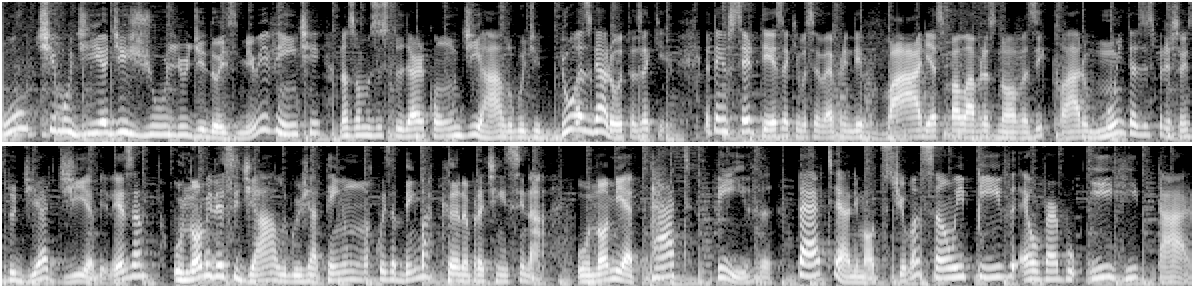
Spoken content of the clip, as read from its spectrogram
último dia de julho de 2020, nós vamos estudar com um diálogo de duas garotas aqui. Eu tenho certeza que você vai aprender várias palavras novas e, claro, muitas expressões do dia a dia, beleza? Beleza? O nome desse diálogo já tem uma coisa bem bacana para te ensinar. O nome é Pet Peeve. Pet é animal de estimação e peeve é o verbo irritar.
